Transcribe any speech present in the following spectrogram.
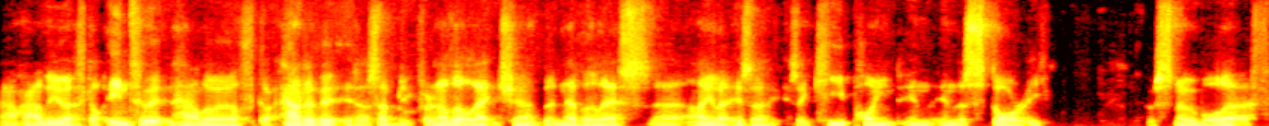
Now, how the Earth got into it and how the Earth got out of it is a subject for another lecture, but nevertheless, uh, Islay is a is a key point in in the story of Snowball Earth.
